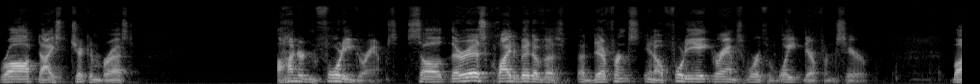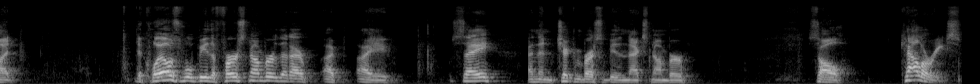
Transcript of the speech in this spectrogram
raw, diced chicken breast, 140 grams. So there is quite a bit of a, a, difference, you know, 48 grams worth of weight difference here. But the quails will be the first number that I, I, I say, and then chicken breast will be the next number. So calories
